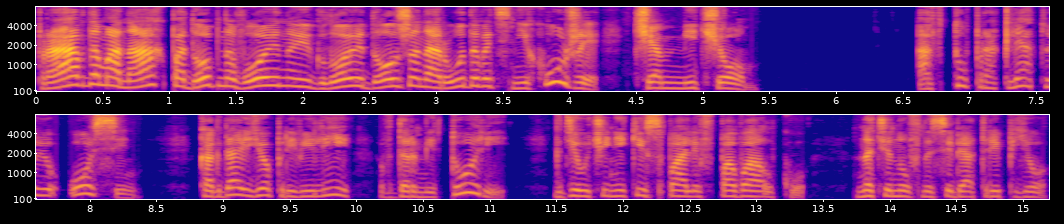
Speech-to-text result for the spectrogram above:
Правда, монах, подобно воину иглою, должен орудовать не хуже, чем мечом». А в ту проклятую осень, когда ее привели в дармиторий, где ученики спали в повалку, натянув на себя тряпье,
